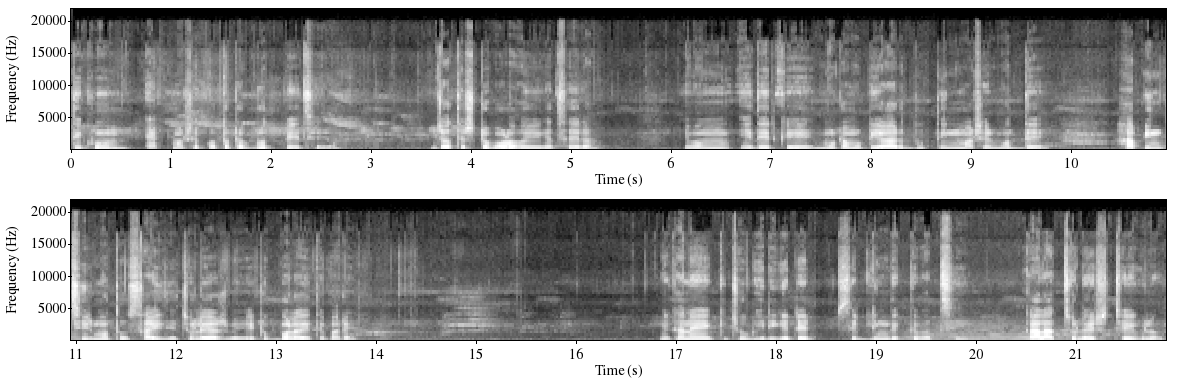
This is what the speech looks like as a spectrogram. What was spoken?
দেখুন, এক মাসে কতটা গ্রোথ পেয়েছে এরা। যথেষ্ট বড় হয়ে গেছে এরা। এবং এদেরকে মোটামুটি আর দু তিন মাসের মধ্যে হাফ ইঞ্চির মতো সাইজে চলে আসবে, এটুক বলা যেতে পারে। এখানে কিছু ভেরিগেটেড সিডলিং দেখতে পাচ্ছি। কালার চলে এসছে এগুলোর।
